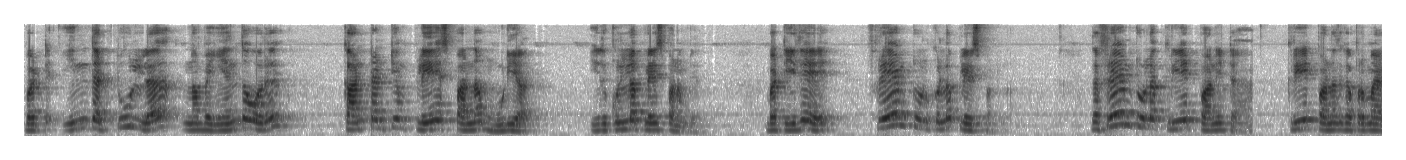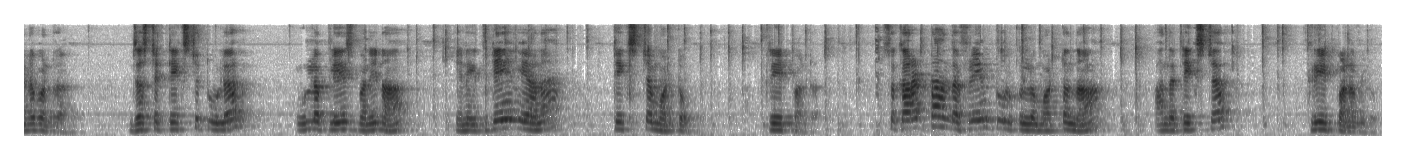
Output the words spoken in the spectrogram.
பட் இந்த டூலில் நம்ம எந்த ஒரு கண்டென்ட்டையும் ப்ளேஸ் பண்ண முடியாது. இதுக்குள்ளே ப்ளேஸ் பண்ண முடியாது. பட் இதே ஃப்ரேம் டூலுக்குள்ளே ப்ளேஸ் பண்ணலாம். இந்த ஃப்ரேம் டூலை க்ரியேட் பண்ணிட்டேன். க்ரியேட் பண்ணதுக்கப்புறமா என்ன பண்ணுறேன் ஜஸ்ட் டெக்ஸ்ட் டூலை உள்ளே ப்ளேஸ் பண்ணி நான் எனக்கு தேவையான டெக்ஸ்ட்டை மட்டும் க்ரியேட் பண்ணுறேன் ஸோ கரெக்டாக அந்த ஃப்ரேம் டூலுக்குள்ளே மட்டும்தான் அந்த டெக்ஸ்ட்டை க்ரியேட் பண்ண விடும்.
